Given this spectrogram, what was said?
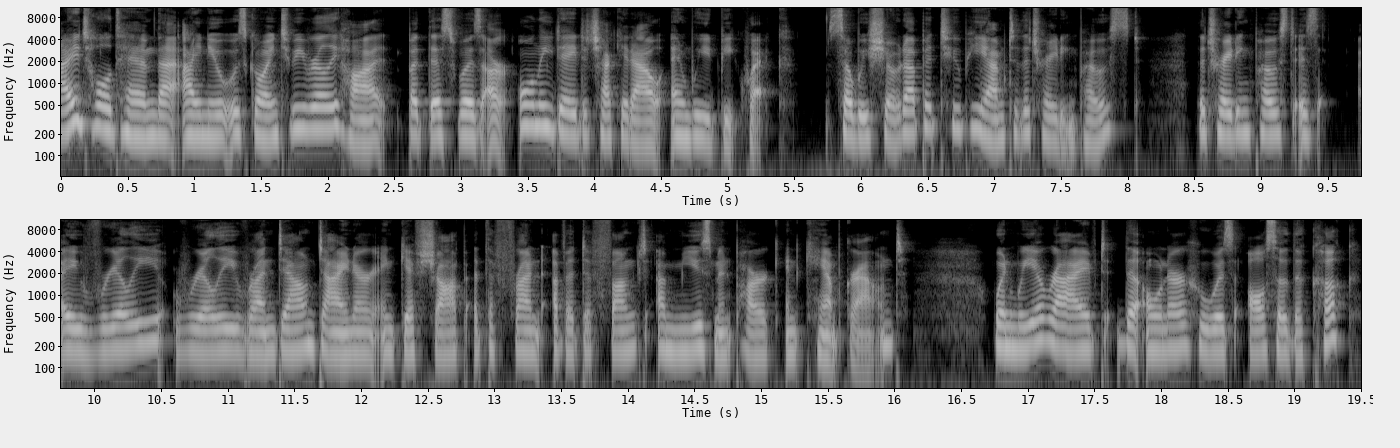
I told him that I knew it was going to be really hot, but this was our only day to check it out and we'd be quick. So we showed up at 2 p.m. to the trading post. The trading post is a really, really rundown diner and gift shop at the front of a defunct amusement park and campground. When we arrived, the owner, who was also the cook,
